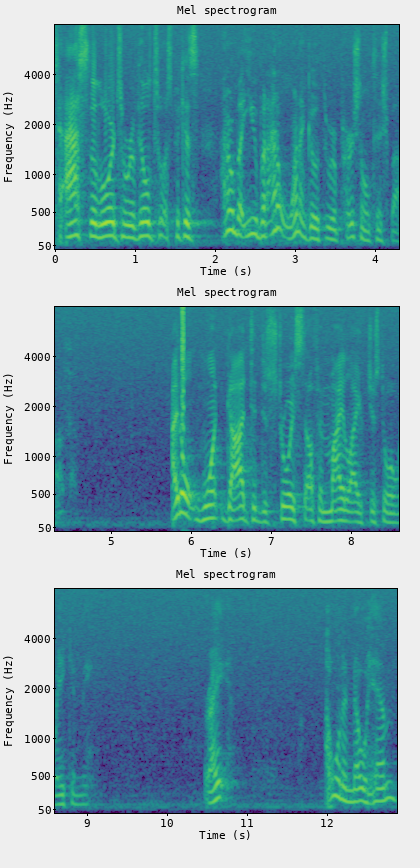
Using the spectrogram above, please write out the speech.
To ask the Lord to reveal to us, because I don't know about you, but I don't want to go through a personal Tisha B'Av. I don't want God to destroy stuff in my life just to awaken me. Right? I want to know Him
